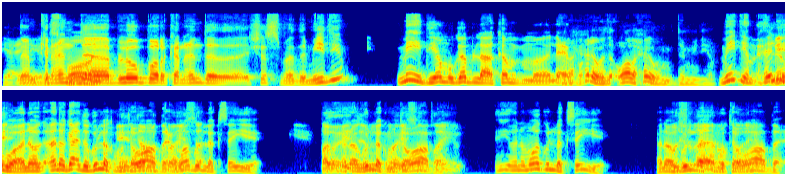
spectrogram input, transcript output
يعني يمكن عنده Bloober كان عنده شو اسمه The Medium Medium وقبلها كم لعبة؟ حلو والله حلو The Medium. Medium حلوة أنا أنا قاعد أقول لك متواضع ما. أقول لك سيء. طيب أنا Medium أقول لك متواضع. طيب. أيوه أنا ما أقول لك سيء. أنا أقول لك طيب؟ متواضع.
